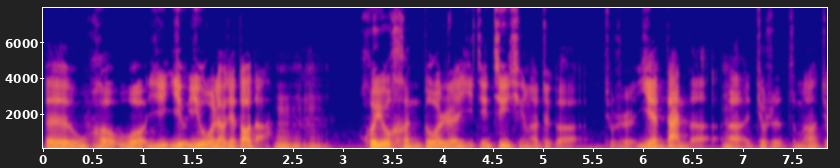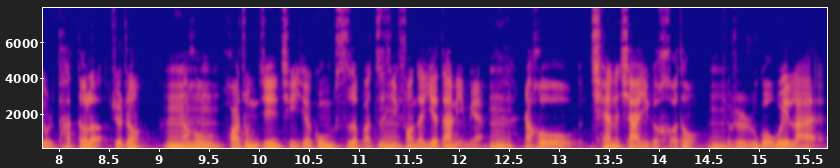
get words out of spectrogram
呃，我我以以以我了解到的，嗯嗯会有很多人已经进行了这个就是液嗯氮的，呃，就是怎么就是他得了绝症，嗯，然后花重金请一些公司把自己放在液氮里面，嗯。然后签了下一个合同，嗯。就是如果未来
